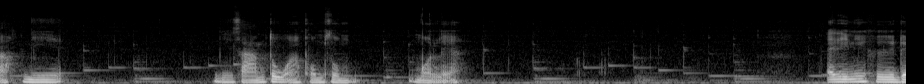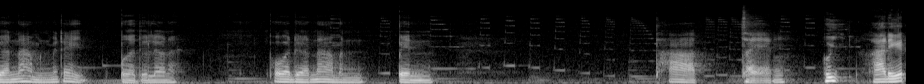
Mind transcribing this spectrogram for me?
อะมี มีสามตู้อะผมสุ่มหมดเลยอะ ไอ้ทีนี้คือเดือนหน้ามันไม่ได้เปิดอยู่แล้วนะ เพราะว่าเดือนหน้ามันเป็นธาตุแสง เฮ้ยฮาเดส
